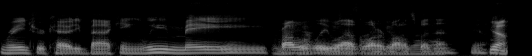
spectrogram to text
Ranger Coyote backing. We may probably we will have water bottles by by then. Yeah. Yeah.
